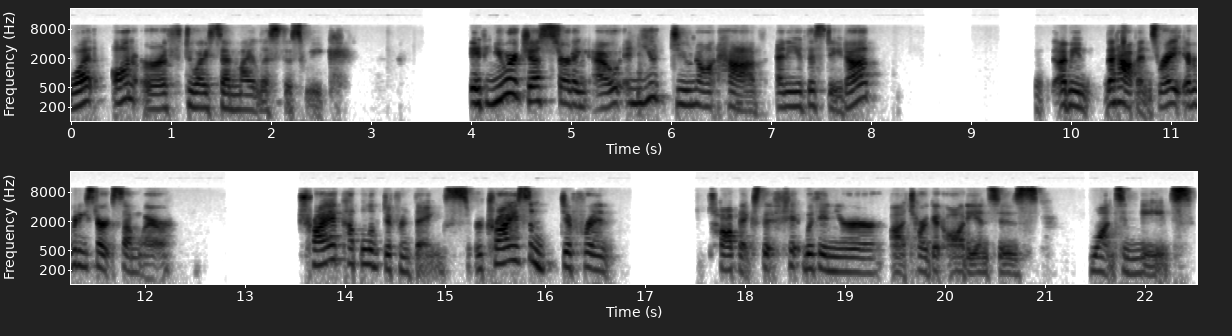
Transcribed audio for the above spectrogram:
what on earth do I send my list this week? If you are just starting out and you do not have any of this data, I mean, that happens, right? Everybody starts somewhere. Try a couple of different things or try some different topics that fit within your uh, target audience's wants and needs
